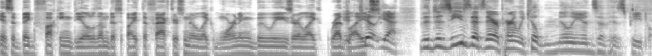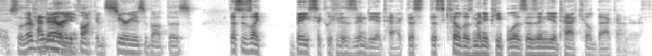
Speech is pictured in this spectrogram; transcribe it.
is a big fucking deal to them, despite the fact there's no like warning buoys or like red it lights. Kill, yeah, the disease that's there apparently killed millions of his people, so they're very million. fucking serious about this. This is like basically the Xindi attack. This this killed as many people as the Xindi attack killed back on Earth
